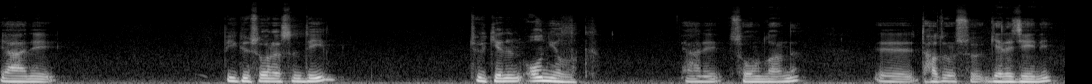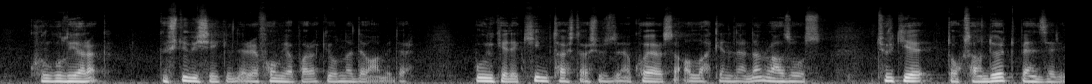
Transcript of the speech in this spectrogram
yani bir gün sonrasını değil Türkiye'nin 10 yıllık yani sorunlarını e, daha doğrusu geleceğini kurgulayarak güçlü bir şekilde reform yaparak yoluna devam eder. Bu ülkede kim taş taş üzerine koyarsa Allah kendilerinden razı olsun. Türkiye 94 benzeri,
